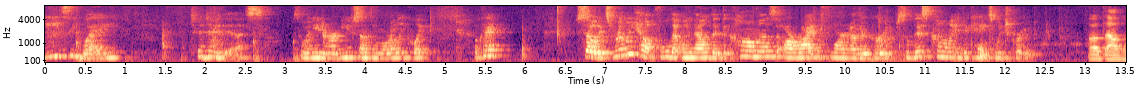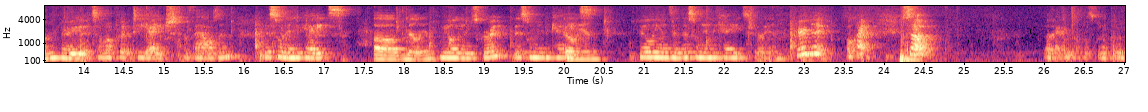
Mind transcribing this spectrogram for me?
easy way to do this. So we need to review something really quick. Okay? So it's really helpful that we know that the commas are right before another group. So this comma indicates which group? A thousand. Very good. So I'm gonna put TH for thousand. This one indicates A million. millions group. This one indicates Billion. billions, and this one indicates Trillion. very good. Okay. So okay, I'm just put them. All right.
